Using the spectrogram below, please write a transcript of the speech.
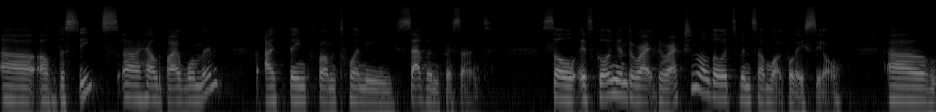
uh, of the seats uh, held by women, I think from 27%. So it's going in the right direction, although it's been somewhat glacial. Uh,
